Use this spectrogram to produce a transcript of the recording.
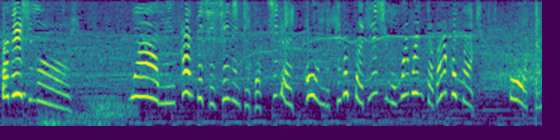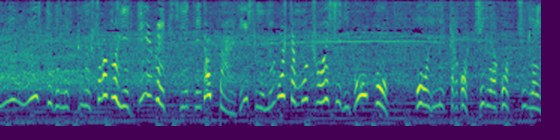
padrísimos! Me encanta esa escena entre Godzilla y Kong. Le quedó padrísimo. Muy buen trabajo, Max. Oh, también este del espinosaurio y el T-Rex. Le quedó padrísimo. Me gusta mucho ese dibujo. Oh, y meta Godzilla, Godzilla y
